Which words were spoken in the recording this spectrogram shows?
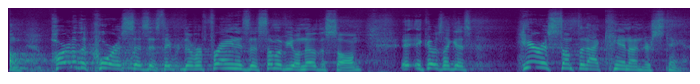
Part of the chorus says this. the refrain is this. Some of you will know the song. It, it goes like this here is something I can't understand.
